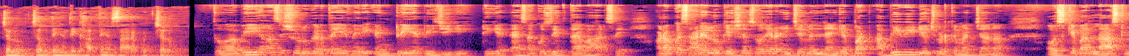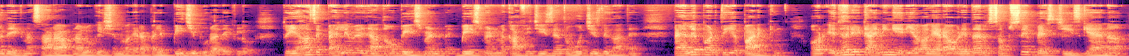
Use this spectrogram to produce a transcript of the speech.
चलो, चलते हैं, दिखाते हैं सारा कुछ। चलो। तो अभी यहाँ से शुरू करते हैं, ये मेरी एंट्री है पीजी की, ठीक है? ऐसा कुछ दिखता है बाहर से। और आपका सारे लोकेशंस वगैरह नीचे मिल जाएँगे बट अभी वीडियो छोड़ के मत जाना। और उसके बाद लास्ट में देखना, सारा अपना लोकेशन वगैरह पहले पीजी पूरा देख लो। तो यहाँ से पहले मैं जाता हूँ बेसमेंट में। बेसमेंट में काफ़ी चीज़ें तो वो चीज़ दिखाते हैं। पहले पड़ती है पार्किंग और इधर ही डाइनिंग एरिया वगैरह, और इधर सबसे बेस्ट चीज़ क्या है ना,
